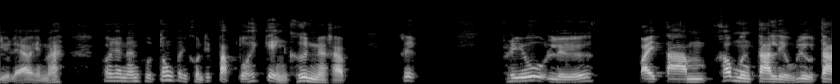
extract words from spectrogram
อยู่แล้วเห็นไหมเพราะฉะนั้นคุณต้องเป็นคนที่ปรับตัวให้เก่งขึ้นนะครับเรียกพริ้วหรือไปตามเข้าเมืองตาหลิวหลิวตา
